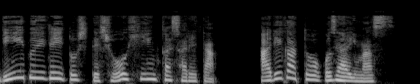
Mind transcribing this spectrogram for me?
DVD として商品化された。ありがとうございます。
